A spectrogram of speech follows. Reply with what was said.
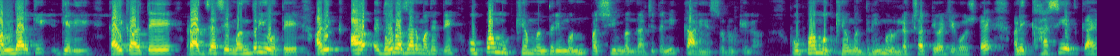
आमदारकी केली. काही काळ ते राज्याचे मंत्री होते आणि दोन हजारमध्ये ते उपमुख्यमंत्री म्हणून पश्चिम बंगालचे त्यांनी कार्य सुरू केलं. उपमुख्यमंत्री म्हणून लक्षात ठेवायची गोष्ट आहे. आणि खासियत काय?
